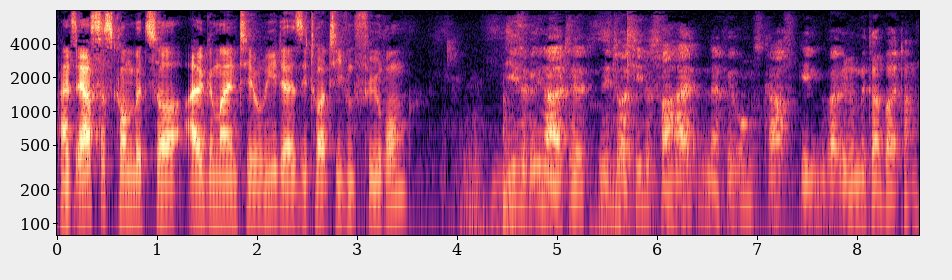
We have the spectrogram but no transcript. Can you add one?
Als erstes kommen wir zur allgemeinen Theorie der situativen Führung diese beinhaltet situatives Verhalten der Führungskraft gegenüber ihren Mitarbeitern.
